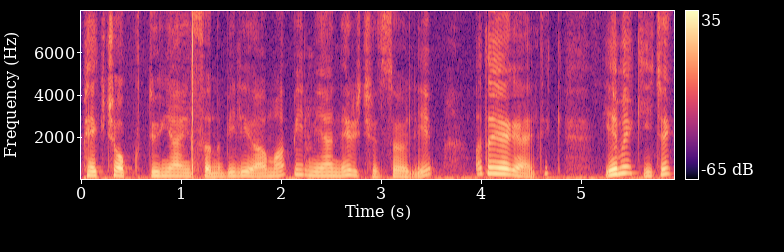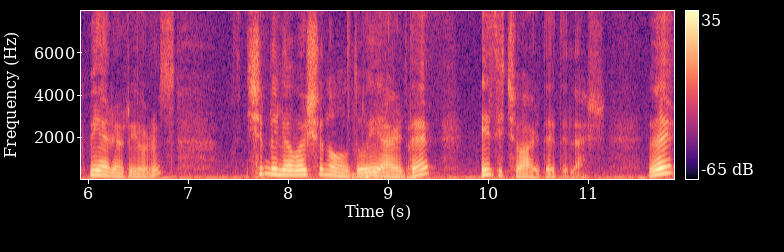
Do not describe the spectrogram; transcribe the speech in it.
pek çok dünya insanı biliyor ama bilmeyenler için söyleyeyim. Adaya geldik. Yemek yiyecek bir yer arıyoruz. Şimdi lavaşın olduğu yerde Eziç var dediler. Ve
